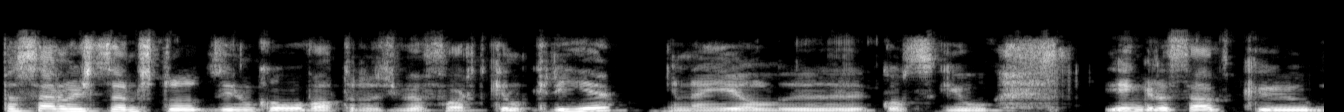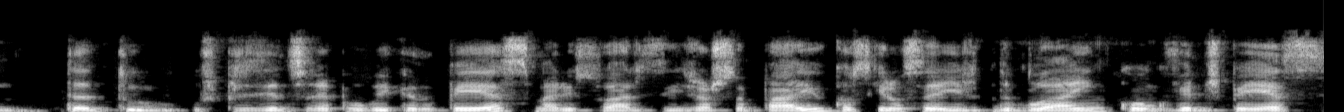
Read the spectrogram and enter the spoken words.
Passaram estes anos todos e nunca houve a alternativa forte que ele queria, nem ele uh, conseguiu. É engraçado que tanto os presidentes da República do PS, Mário Soares e Jorge Sampaio, conseguiram sair de Belém com governos PS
